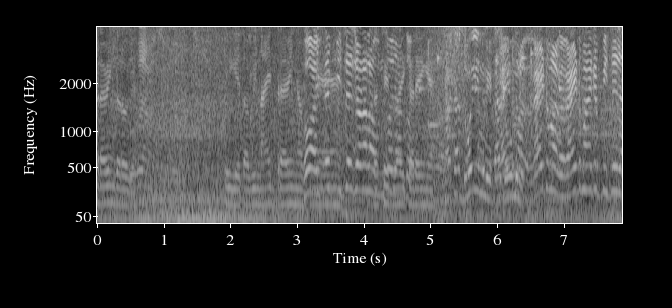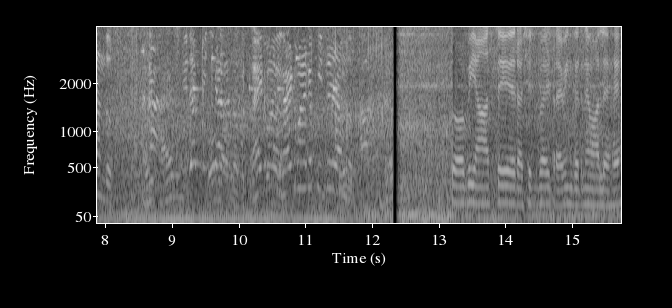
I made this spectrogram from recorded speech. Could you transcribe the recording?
ड्राइविंग करोगे। ठीक है तो अभी नाइट ड्राइविंग वो ऐसे पीछे छोड़ा ना, उनको जान दो। करेंगे। अच्छा दो ही मिनट दो मिनट राइट मार राइट मार के पीछे जान दो। सीधा पीछे राइट मार राइट मार के पीछे जान दो। तो अभी यहाँ से रशीद भाई ड्राइविंग करने वाले हैं।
